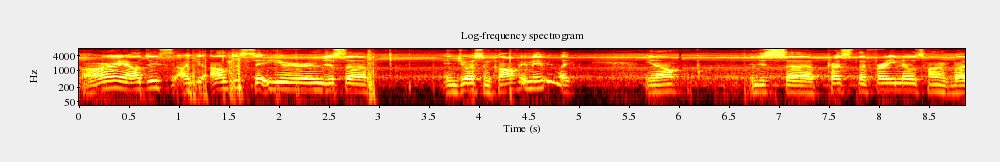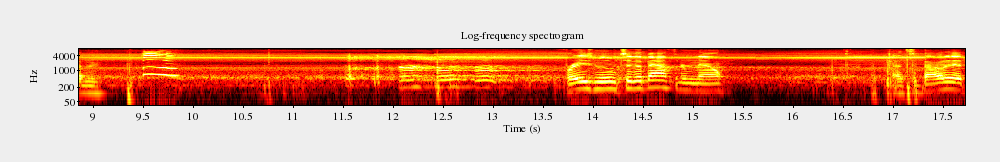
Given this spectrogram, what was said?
Alright, I'll just I'll just sit here and just uh, enjoy some coffee maybe like you know and just uh, press the Freddy nose honk button. Freddy's moved to the bathroom now. That's about it.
